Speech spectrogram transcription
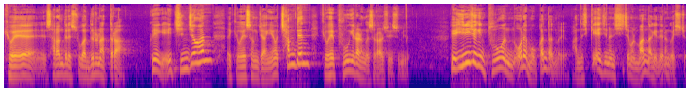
교회 사람들의 수가 늘어났더라. 그 얘기, 진정한 교회 성장이요. 참된 교회 부흥이라는 것을 알 수 있습니다. 인위적인 부흥은 오래 못 간단 말이에요. 반드시 깨지는 시점을 만나게 되는 것이죠.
